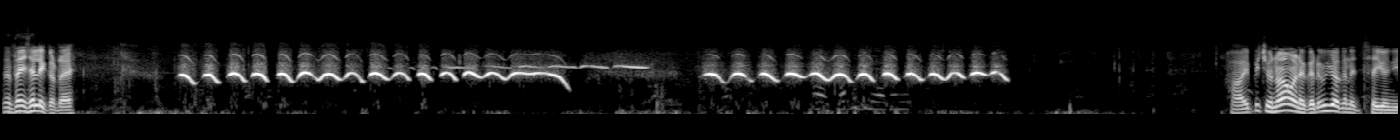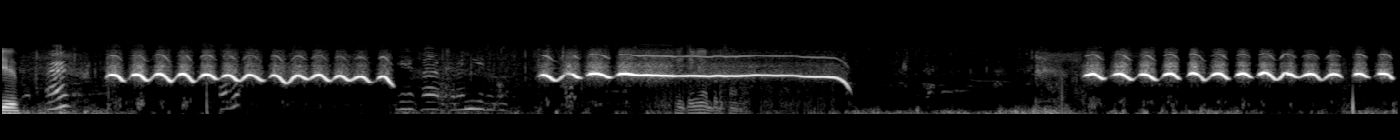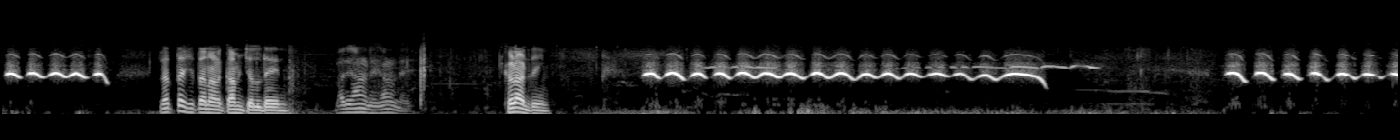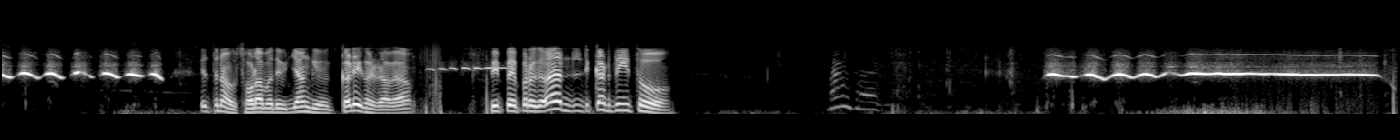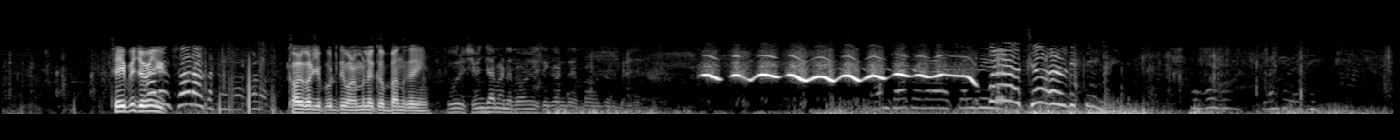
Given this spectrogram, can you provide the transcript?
नहीं चले कर रहा है। हाँ पीछे ना वाले करे क्या करना सही होती है हैं ये खार करनी है तो ये तो मैं बरसाना ਲੱਤਾਂ ਛਤਾਂ ਨਾਲ ਕੰਮ ਚੱਲਦਾ ਹੈ बात गाना दे गाना दे ਖੜਾ ਦੇ इतना थोड़ा बहुत जंग कड़ी कर रहा है पीपे पर ए, कट दी तो बंद करो सही पे जो भी साड़ा कटूंगा खड़ो कर पूरी दीवार मतलब बंद करी। पूरे 56 मिनट रहो इसी घंटे पाँच घंटे हम जाते बड़ा चल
